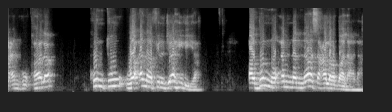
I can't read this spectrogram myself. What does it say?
عنه قال كنت وأنا في الجاهلية adunnu anna an-nas 'ala dalalah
